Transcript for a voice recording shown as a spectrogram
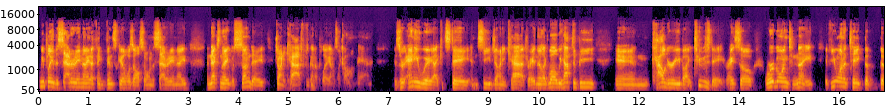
We played the Saturday night. I think Vince Gill was also on the Saturday night. The next night was Sunday. Johnny Cash was going to play. I was like, oh man, is there any way I could stay and see Johnny Cash? Right. And they're like, well, we have to be in Calgary by Tuesday. Right. So we're going tonight. If you want to take the, the,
